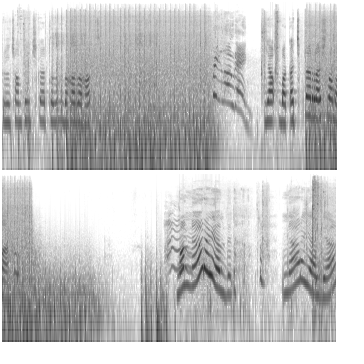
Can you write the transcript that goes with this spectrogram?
Şöyle çantayı çıkartalım daha rahat. Yap bak açıktan raşlama. Lan ne ara geldin? ne ara geldi ya?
